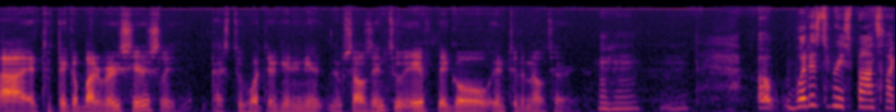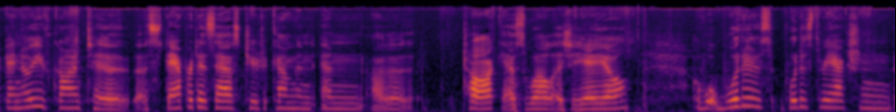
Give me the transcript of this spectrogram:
uh, and to think about it very seriously as to what they're getting in, themselves into if they go into the military. Uh, what is the response like? I know you've gone to uh, Stanford has asked you to come and, and uh, talk as well as Yale. Wh- what is what is the reaction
